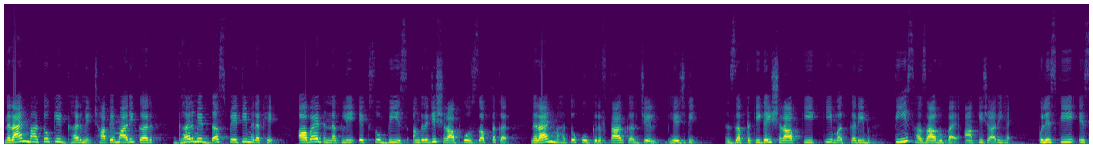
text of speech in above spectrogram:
नारायण महतो के घर में छापेमारी कर घर में 10 पेटी में रखे अवैध नकली 120 अंग्रेज़ी शराब को जब्त कर नारायण महतो को गिरफ़्तार कर जेल भेज दी। जब्त की गई शराब की कीमत करीब तीस हज़ार रुपए आंकी जा रही है। पुलिस की इस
